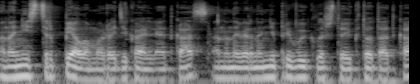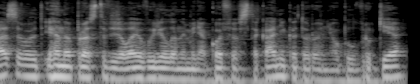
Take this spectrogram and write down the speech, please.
Она не стерпела мой радикальный отказ, она, наверное, не привыкла, что ей кто-то отказывает, и она просто взяла и вылила на меня кофе в стакане, который у нее был в руке,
